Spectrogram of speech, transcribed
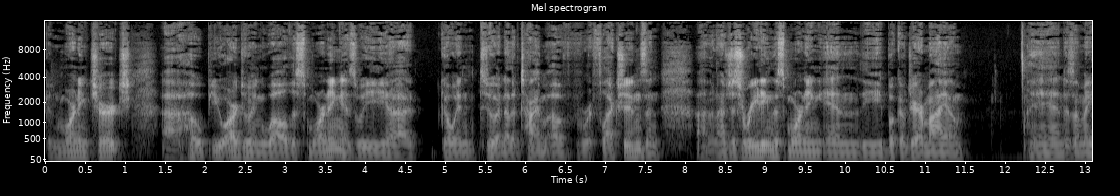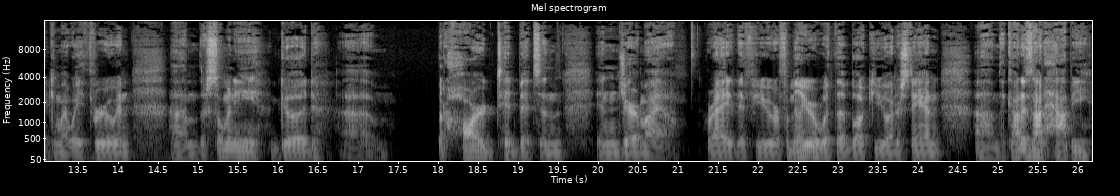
Good morning, church. Uh, hope you are doing well this morning as we uh, go into another time of reflections. And, um, and I was just reading this morning in the book of Jeremiah, and as I'm making my way through, and um, there's so many good um, but hard tidbits in in Jeremiah right? If you are familiar with the book, you understand um, that God is not happy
